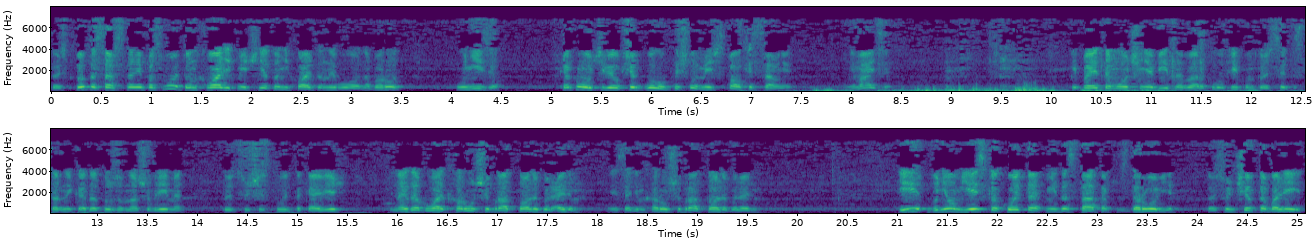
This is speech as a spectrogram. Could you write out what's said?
То есть кто-то со стороны посмотрит, он хвалит меч. Нет, он не хвалит, он его, наоборот, унизил. Как ему тебе вообще в голову пришло меч с палкой сравнивать? Понимаете? И поэтому очень обидно, Баракулуфикум, то есть с этой стороны, когда тоже в наше время то есть существует такая вещь, Иногда бывает хороший брат талибуль илм. Есть один хороший брат талибуль илм. И в нем есть какой-то недостаток в здоровье. То есть он чем-то болеет.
